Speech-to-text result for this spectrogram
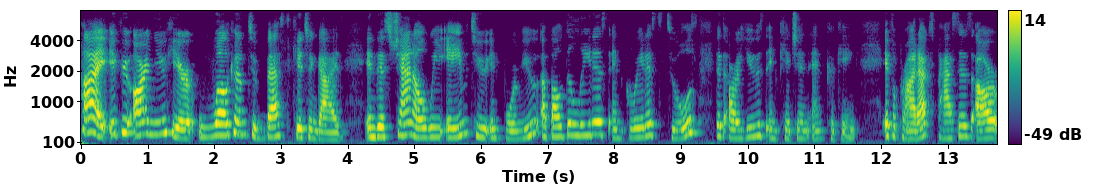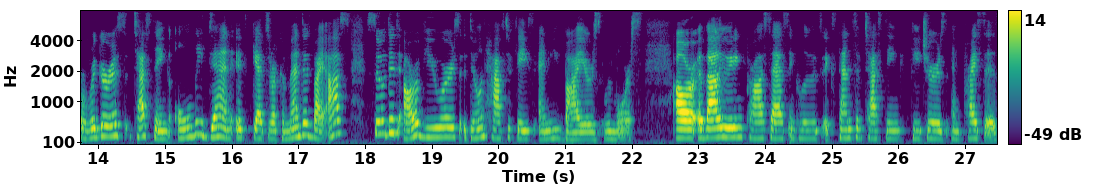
Hi, if you are new here, welcome to Best Kitchen Guide. In this channel, we aim to inform you about the latest and greatest tools that are used in kitchen and cooking. If a product passes our rigorous testing, only then it gets recommended by us so that our viewers don't have to face any buyer's remorse. Our evaluating process includes extensive testing, features, and prices.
